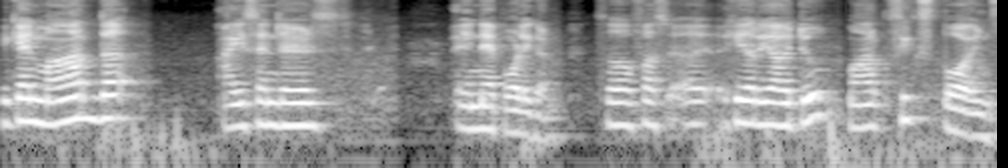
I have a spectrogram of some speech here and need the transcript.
we can mark the icenters in a polygon. So first uh, here you have to mark six points.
